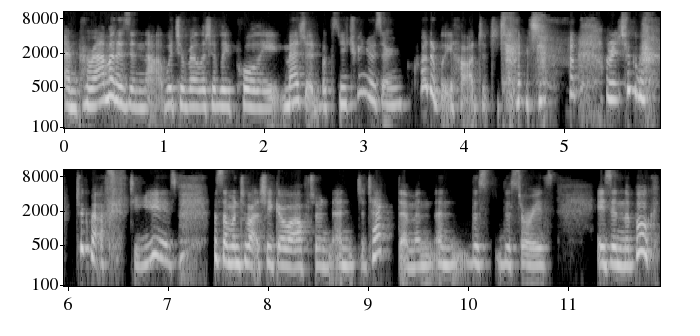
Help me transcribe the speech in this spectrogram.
and parameters in that which are relatively poorly measured because neutrinos are incredibly hard to detect. I mean, it took about took about 50 years for someone to actually go after and, and detect them, and and the the story is, is in the book.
